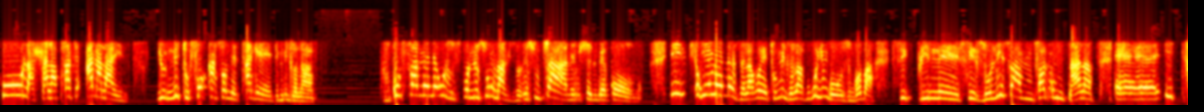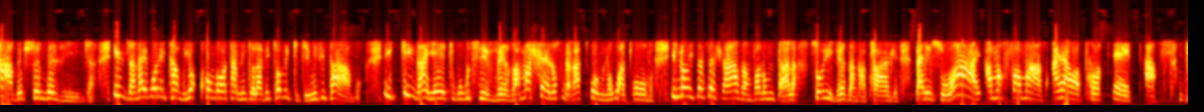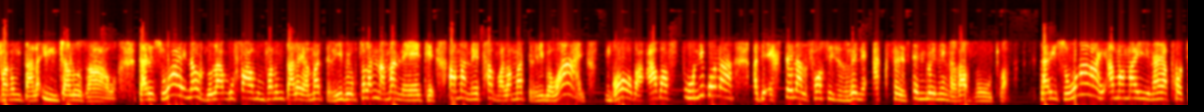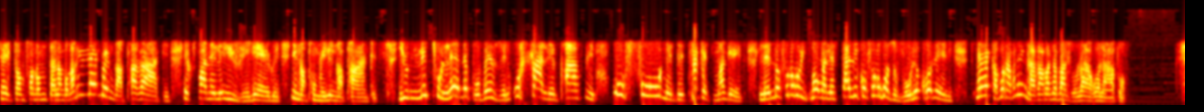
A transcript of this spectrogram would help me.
thula hlala phasi analyze. You need to focus on the target imidlo lapho kufanele uzifundise ukungadlulisi utshani ebusweni bekomo. Ukumemezela kwethu umindlo lapho kuyingozi ngoba sigcine sidlulisa mfana umdala eh ithambo ebusweni bezinja. Inja nayibona ithambo yokukhonkotha mindlo lapho ithoma igijimisa ithambo. Inkinga yethu ukuthi siveza amahlelo singakathomi nokuwathoma into isesehlaza mfana omdala so uyiveza ngaphandle. That is why ama-farmers ayawaprotecta mfana omdala iy'ntshalo zawo. That is why nawudlula kufa wami umfana omdala yamadribe ukuthola kunamanethe amanethe avala amadribe. Why? Ngoba abafuni bona the external forces zibe ne-access entweni engakavuthwa. That is why amamayini ayaprotectwa mfana omdala ngoba kunento engaphakathi ekufanele ivikelwe ingaphumeli ngaphandle. You need to learn ebhubezini uhlale phasi ufunde the target market. Le nto ofuna ukuyithoma lesitaliko ofuna ukuzivula ekhoneni thega bona balingaka abantu abadlulako lapho.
